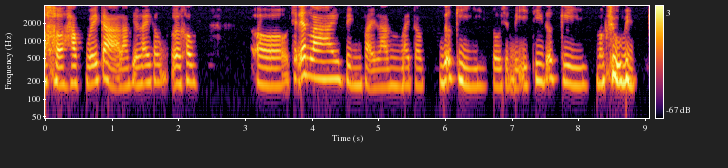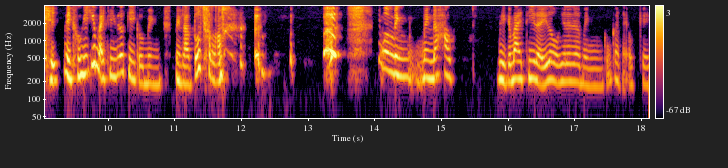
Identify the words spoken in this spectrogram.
uh, học với cả làm việc hay không uh, không. Uh, chạy deadline mình phải làm bài tập giữa kỳ rồi chuẩn bị thi giữa kỳ. Mặc dù mình cái, mình không nghĩ cái bài thi giữa kỳ của mình mình làm tốt cho lắm. nhưng mà mình mình đã học vì cái bài thi đấy rồi cho nên là mình cũng cảm thấy ok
